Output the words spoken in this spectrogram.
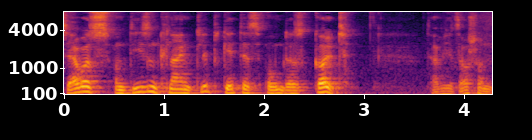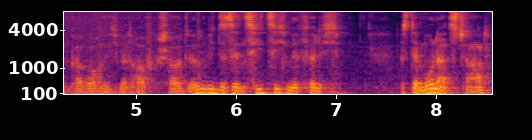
Servus, um diesen kleinen Clip geht es um das Gold. Da habe ich jetzt auch schon ein paar Wochen nicht mehr drauf geschaut. Irgendwie, das entzieht sich mir völlig. Das ist der Monatschart.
